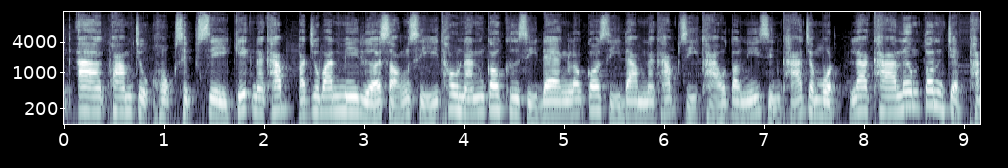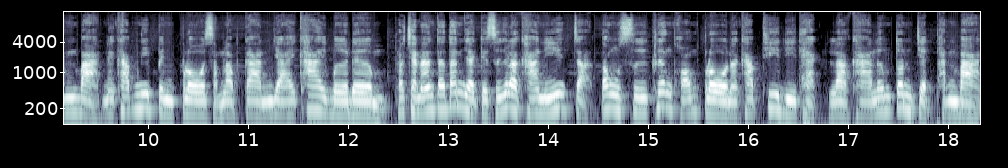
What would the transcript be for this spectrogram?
XR ความจุ 64 กิกนะครับ ปัจจุบันมีเหลือ 2 สีเท่านั้นก็คือสีแดงแล้วก็สีดำนะครับ สีขาวตอนนี้สินค้าจะหมด ราคาเริ่มต้น 7,000 บาทนะครับ นี่เป็นโปรสำหรับการย้ายค่ายเบอร์เดิม เพราะฉะนั้นถ้าท่านอยากจะซื้อราคานี้จะต้องซื้อเครื่องพร้อมโปรนะครับที่ d t แทราคาเริ่มต้น 7,000 บาท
